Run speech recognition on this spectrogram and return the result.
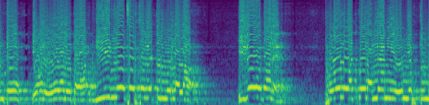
ఉంటే ఏమైనా వేయగలుగుతాడా దీనిలో చేస్తాను పెట్టిన ఊర్లలో ఇదే ఉంటానే ఫోన్లు పట్టుకొని అన్నీ ఏం చెప్తుండు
